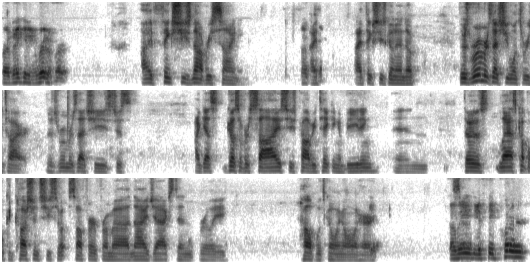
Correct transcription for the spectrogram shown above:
Or are they getting rid of her? I think she's not resigning. Okay. I think she's going to end up. There's rumors that she wants to retire. There's rumors that she's just, I guess, because of her size, she's probably taking a beating. And those last couple concussions she su- suffered from uh, Nia Jackson really help what's going on with her. Yeah. I mean, if they put her,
